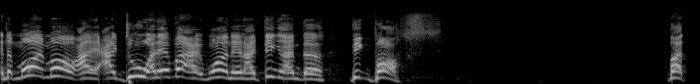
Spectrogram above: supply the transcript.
And the more and more I, I do whatever I want, and I think I'm the big boss. But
